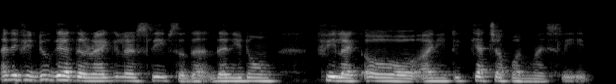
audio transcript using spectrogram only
And if you do get the regular sleep, so that then you don't feel like, oh, I need to catch up on my sleep.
